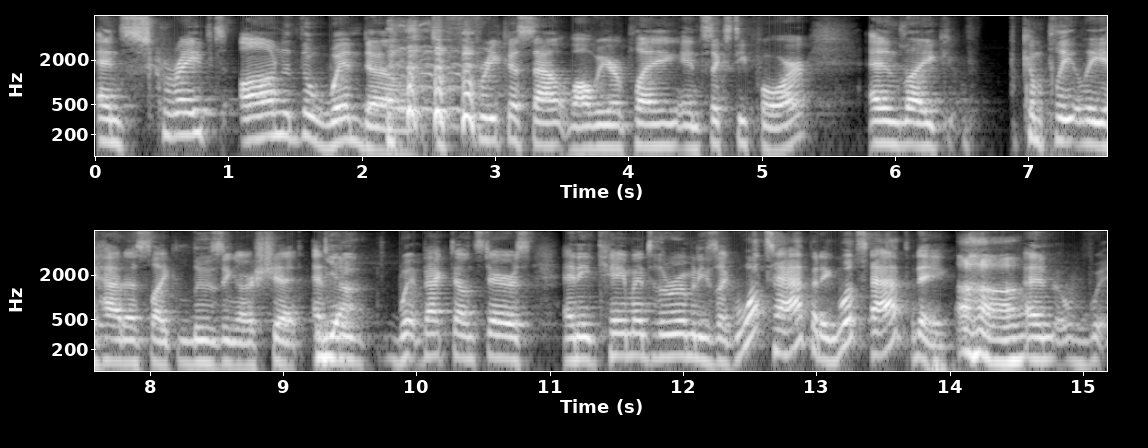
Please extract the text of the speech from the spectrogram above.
and scraped on the window to freak us out while we were playing in 64 and like completely had us like losing our shit. And yeah. he went back downstairs and he came into the room and he's like, "What's happening? What's happening?" Uh-huh. And we,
